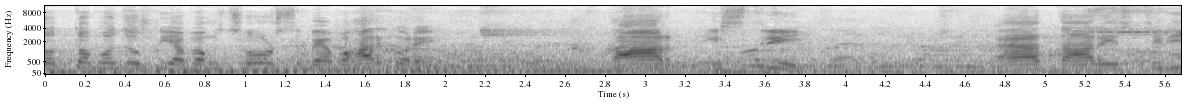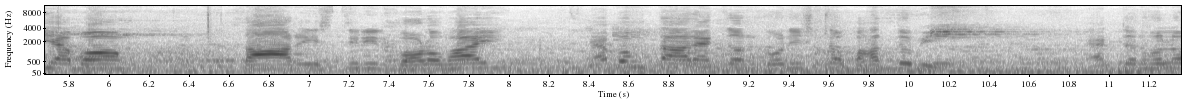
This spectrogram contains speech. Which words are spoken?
তথ্য প্রযুক্তি এবং সোর্স ব্যবহার করে তার স্ত্রী তার স্ত্রী এবং তার স্ত্রীর বড় ভাই এবং তার একজন ঘনিষ্ঠ বান্ধবী একজন হলো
